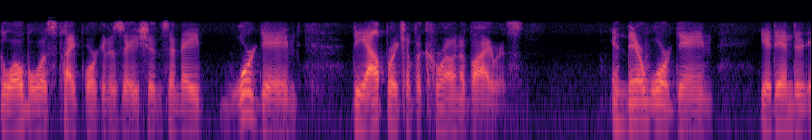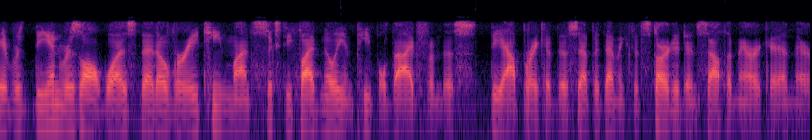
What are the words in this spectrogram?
globalist type organizations, and they war gamed the outbreak of a coronavirus. In their war game, it ended. It was the end result was that over 18 months, 65 million people died from this the outbreak of this epidemic that started in South America in their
